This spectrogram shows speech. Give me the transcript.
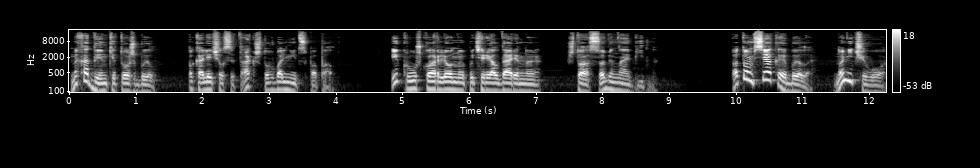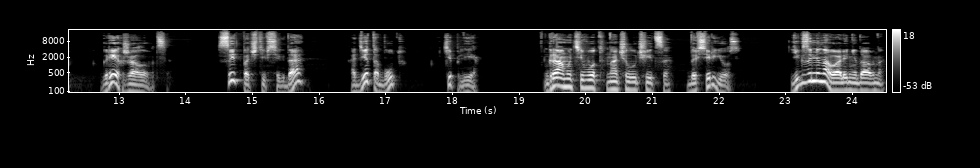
На ходынке тоже был. Покалечился так, что в больницу попал. И кружку орленную потерял даренную, что особенно обидно. Потом всякое было, но ничего, грех жаловаться. Сыт почти всегда, одет обут в тепле. Грамоте вот начал учиться, да всерьез. Экзаменовали недавно.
